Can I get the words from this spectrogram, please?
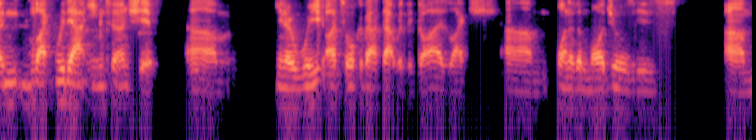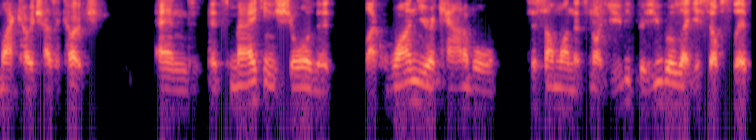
and like with our internship, um, you know, we I talk about that with the guys. Like um, one of the modules is um, my coach has a coach, and it's making sure that like one you're accountable to someone that's not you because you will let yourself slip,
